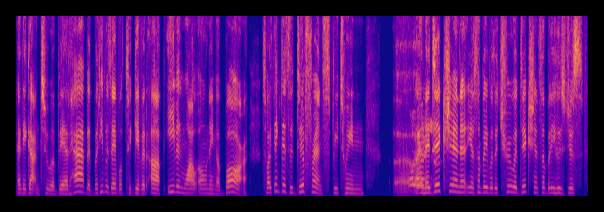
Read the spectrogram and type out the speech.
and he got into a bad habit, but he was able to give it up even while owning a bar. So I think there's a difference between uh, oh, yeah. an addiction, you know, somebody with a true addiction, somebody who's just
